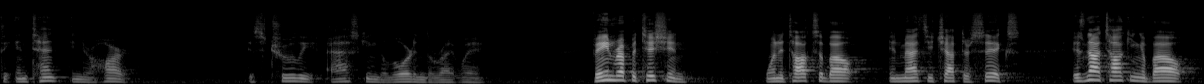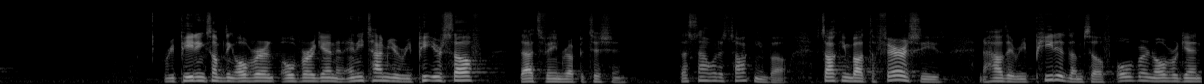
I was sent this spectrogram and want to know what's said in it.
the intent in your heart is truly asking the Lord in the right way. Vain repetition, when it talks about in Matthew chapter 6, is not talking about repeating something over and over again. And anytime you repeat yourself, that's vain repetition. That's not what it's talking about. It's talking about the Pharisees and how they repeated themselves over and over again,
